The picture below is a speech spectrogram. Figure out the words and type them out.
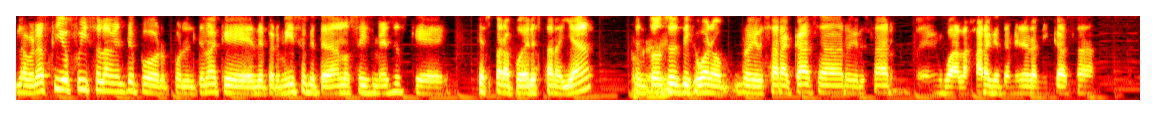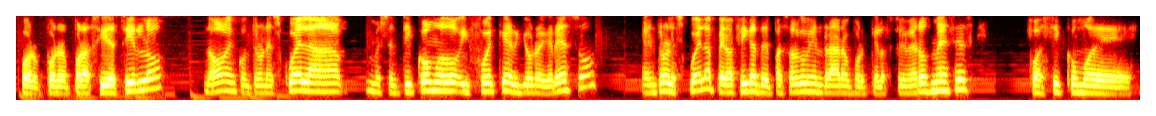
la verdad es que yo fui solamente por, por el tema que de permiso que te dan los seis meses que, que es para poder estar allá. Entonces dije, bueno, regresar a casa, regresar en Guadalajara, que también era mi casa, por, por, por, así decirlo, ¿no? Encontré una escuela, me sentí cómodo y fue que yo regreso, entro a la escuela, pero fíjate, pasó algo bien raro porque los primeros meses fue así como de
